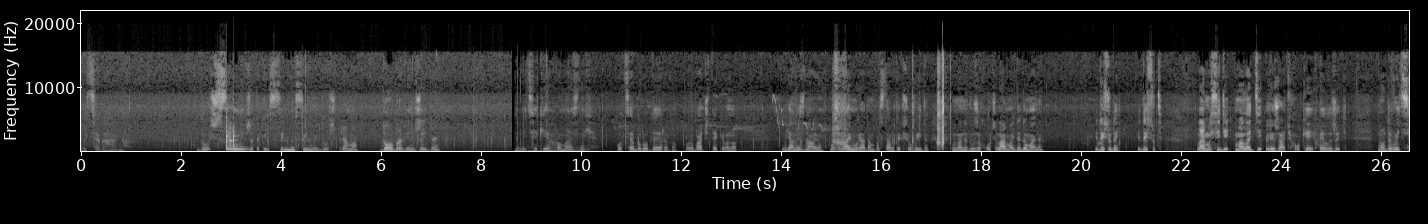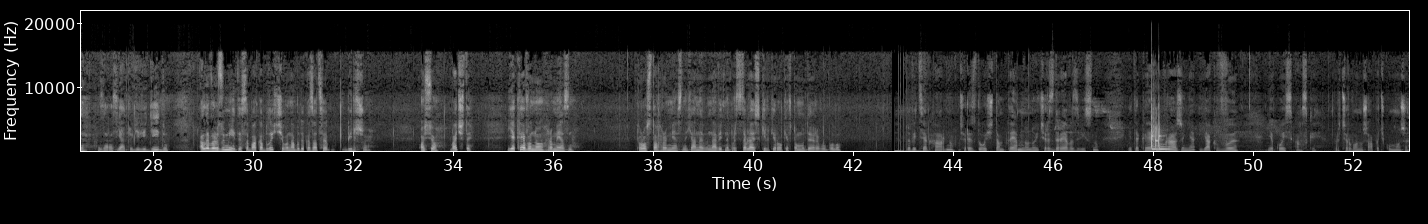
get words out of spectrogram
Дивіться, як гарно. Дощ сильний, вже такий сильний-сильний дощ. Прямо добре він вже йде. Дивіться, який я громезний. Оце було дерево. Ви бачите, яке воно? Я не знаю. Може лайму рядом поставити, якщо вийде. Вона не дуже хоче. Лайма, йди до мене. Іди сюди, іди сюди. Лайма, сидіть, молоді, лежать. Окей, хай лежить. Ну, дивіться, зараз я тоді відійду. Але ви розумієте, собака ближче, вона буде казатися більшою. Ось, бачите, яке воно громезне. Просто громезне. Я навіть не представляю, скільки років тому дереву було. Дивіться, як гарно. Через дощ там темно, ну і через дерева, звісно. І таке враження, як в якоїсь казки. Про червону шапочку може.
